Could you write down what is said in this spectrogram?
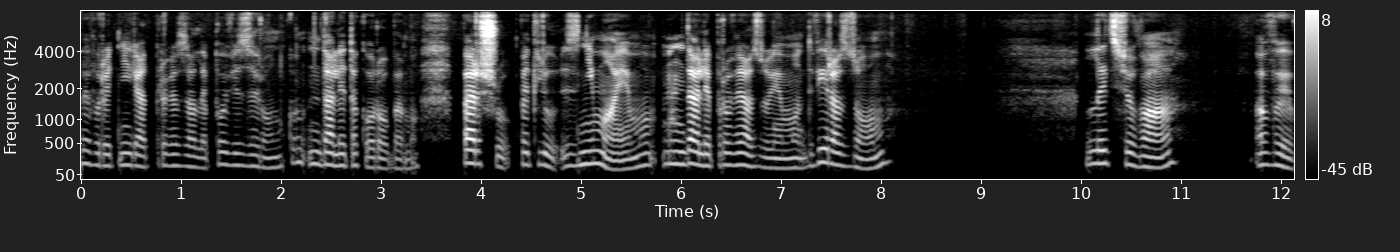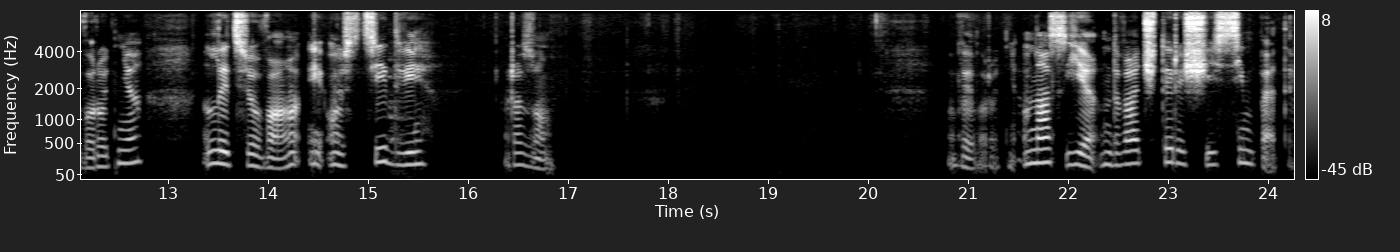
Виворотній ряд пров'язали по візерунку. Далі тако робимо. Першу петлю знімаємо, далі пров'язуємо дві разом, лицьова, виворотня, лицьова і ось ці дві разом. Виворотня. У нас є 2, 4, 6, 7 петель.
